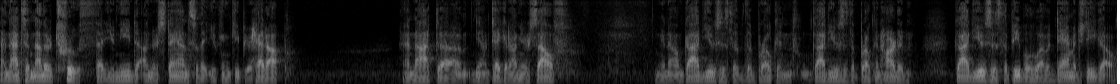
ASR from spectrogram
And that's another truth that you need to understand so that you can keep your head up and not, uh, you know, take it on yourself. You know, God uses the, the broken. God uses the brokenhearted. God uses the people who have a damaged ego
